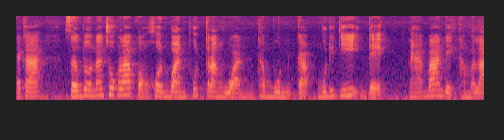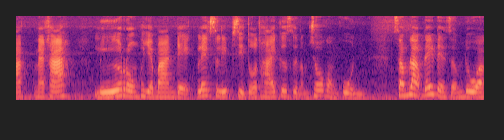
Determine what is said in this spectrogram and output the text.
นะคะ เสริมดวงด้านโชคลาภของคนวันพุธกลางวันทำบุญกับมูลนิธิเด็กนะคะบ้านเด็กธรรมรักษ์นะคะ หรือโรงพยาบาลเด็กเลขสลิปสีตัวท้ายคือสื่อนำโชคของคุณสำหรับเลขเด่นเสริมดวง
